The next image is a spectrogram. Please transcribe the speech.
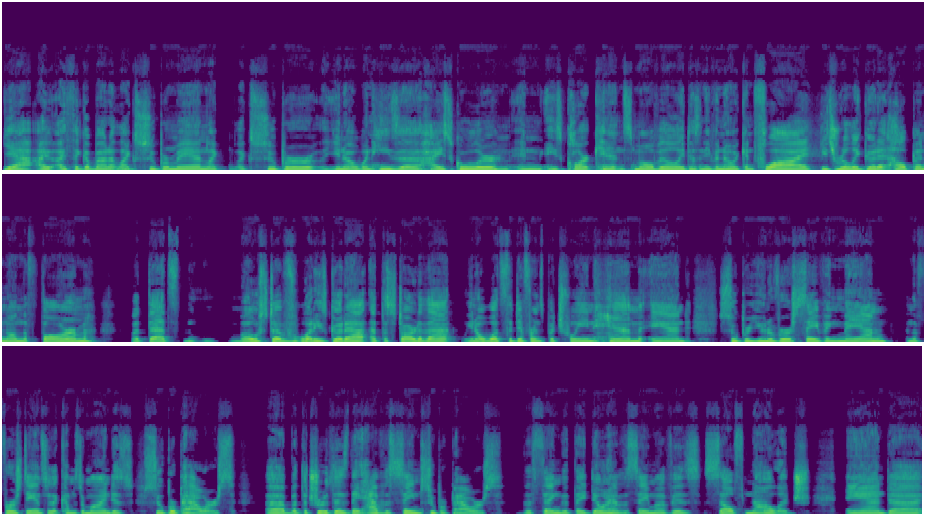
Yeah, I, I, think about it like Superman, like like super. You know, when he's a high schooler mm-hmm. and he's Clark Kent in Smallville, he doesn't even know he can fly. He's really good at helping on the farm, but that's most of what he's good at at the start of that. You know, what's the difference between him and super universe saving man? And the first answer that comes to mind is superpowers. Uh, but the truth is, they have the same superpowers. The thing that they don't have the same of is self knowledge, and uh,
